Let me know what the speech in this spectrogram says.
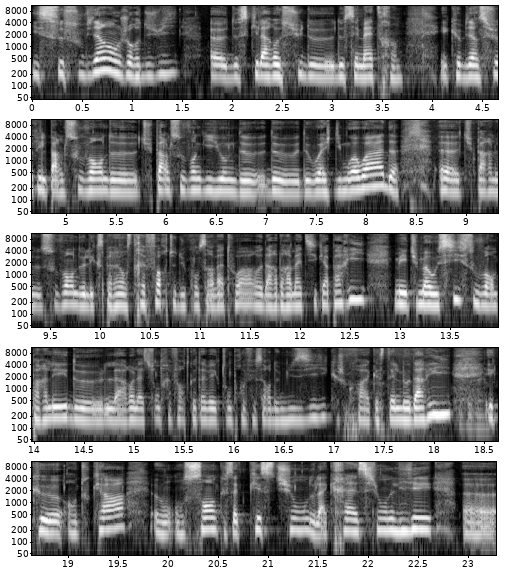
il se souvient aujourd'hui de ce qu'il a reçu de, ses maîtres. Et que bien sûr, il parle souvent de, tu parles souvent Guillaume, de, de, Wajdi Mouawad. Euh, tu parles souvent de l'expérience très forte du Conservatoire d'art dramatique à Paris. Mais tu m'as aussi souvent parlé de la relation très forte que tu as avec ton professeur de musique, je crois, à Castelnaudary. Et que, en tout cas, on sent que cette question de la création liée euh,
